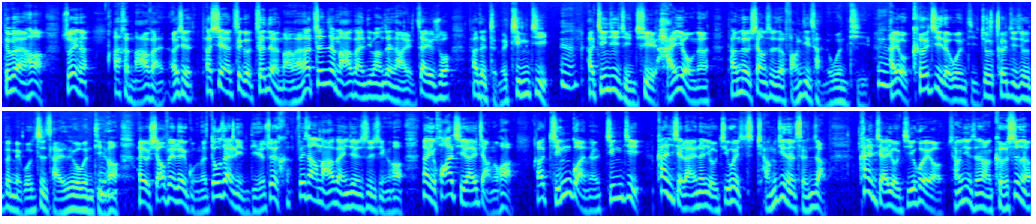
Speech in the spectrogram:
对不对哈？所以呢，它很麻烦，而且它现在这个真的很麻烦。它真正麻烦的地方在哪里？在于说它的整个经济，嗯，它经济景气，还有呢，它那像是的房地产的问题，还有科技的问题，就是科技就是被美国制裁的这个问题哈，还有消费类股呢都在领跌，所以非常麻烦一件事情哈。那以花旗来讲的话，它尽管呢经济。看起来呢有机会强劲的成长，看起来有机会哦强劲成长。可是呢，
